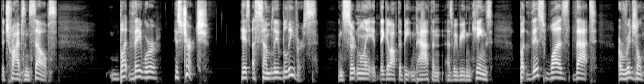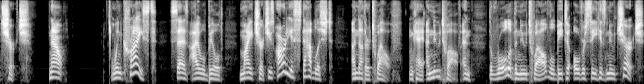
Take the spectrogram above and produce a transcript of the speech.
the tribes themselves. But they were his church, his assembly of believers. And certainly they get off the beaten path, and as we read in Kings, but this was that original church. Now, when Christ says, I will build my church, he's already established another 12, okay, a new 12. And the role of the new 12 will be to oversee his new church.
